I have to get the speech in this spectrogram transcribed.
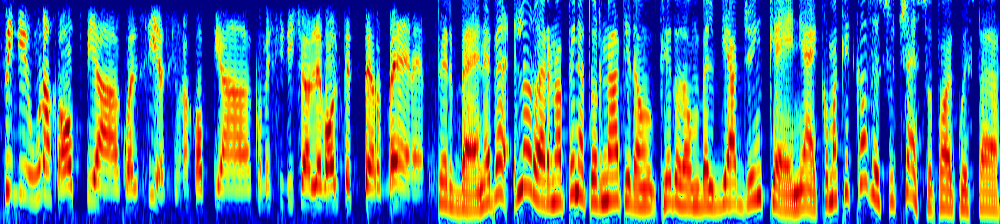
Quindi una coppia qualsiasi, una coppia, come si dice alle volte, per bene. Per bene, Beh, loro erano appena tornati da un, credo da un bel viaggio in Kenya, ecco, ma che cosa è successo poi questa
